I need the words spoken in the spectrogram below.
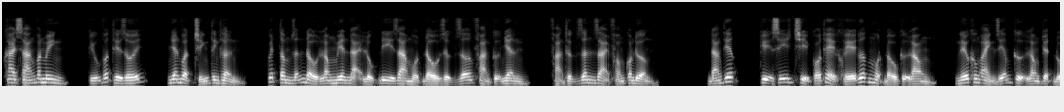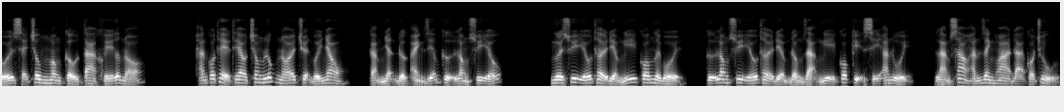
khai sáng văn minh cứu vớt thế giới, nhân vật chính tinh thần, quyết tâm dẫn đầu long miên đại lục đi ra một đầu rực rỡ phản cự nhân, phản thực dân giải phóng con đường. Đáng tiếc, kỵ sĩ chỉ có thể khế ước một đầu cự long, nếu không ảnh diễm cự long tuyệt đối sẽ trông mong cầu ta khế ước nó. Hắn có thể theo trong lúc nói chuyện với nhau, cảm nhận được ảnh diễm cự long suy yếu. Người suy yếu thời điểm nghĩ có người bồi, cự long suy yếu thời điểm đồng dạng nghĩ có kỵ sĩ an ủi, làm sao hắn danh hoa đã có chủ?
